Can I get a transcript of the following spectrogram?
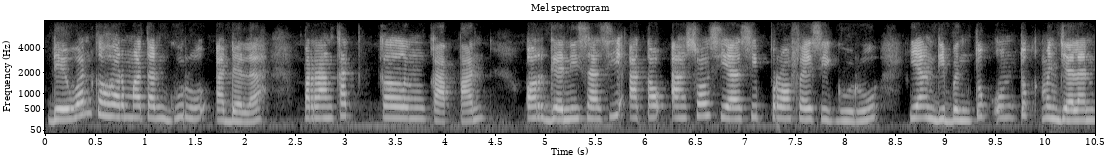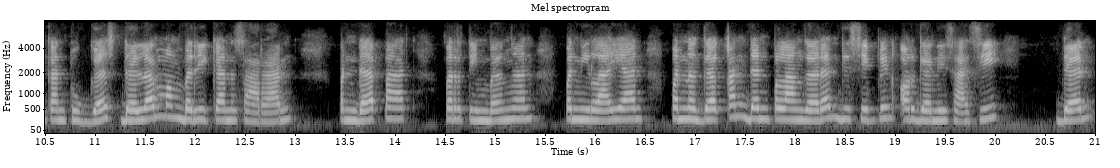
Dewan Kehormatan Guru adalah perangkat kelengkapan organisasi atau asosiasi profesi guru yang dibentuk untuk menjalankan tugas dalam memberikan saran, pendapat, pertimbangan, penilaian, penegakan dan pelanggaran disiplin organisasi dan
